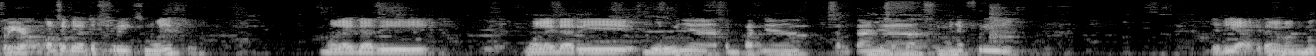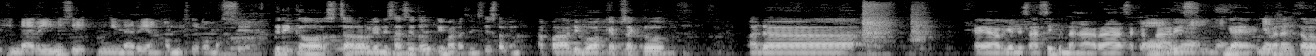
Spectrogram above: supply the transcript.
Free ya? konsep kita itu free semuanya free mulai dari mulai dari gurunya tempatnya pesertanya semuanya free jadi ya kita memang menghindari ini sih menghindari yang komersil komersil Jadi kalau secara organisasi itu gimana sih sistemnya? Apa di bawah Capsek tuh ada kayak organisasi bendahara, sekretaris? Oh, enggak, enggak. enggak ya? Enggak. Gimana sih kalau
